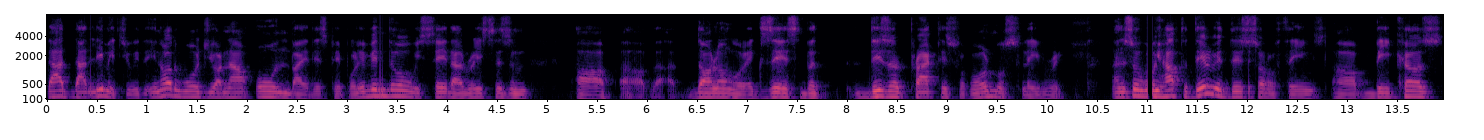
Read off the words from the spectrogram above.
that that limits you. In other words, you are now owned by these people. Even though we say that racism uh, uh, no longer exists, but these are practice of almost slavery. And so we have to deal with these sort of things uh, because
